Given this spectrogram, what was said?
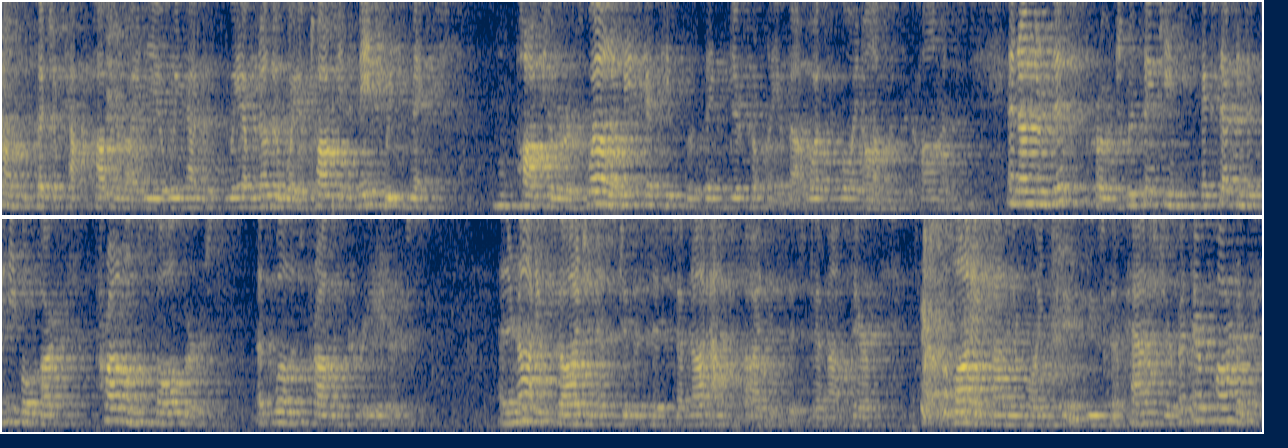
commons is such a popular idea, we have this. We have another way of talking that maybe we can make popular as well. At least get people to think differently about what's going on with the commons. And under this approach, we're thinking, accepting that people are problem solvers as well as problem creators. And they're not exogenous to the system, not outside the system, out there plotting how they're going to use their pasture, but they're part of it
